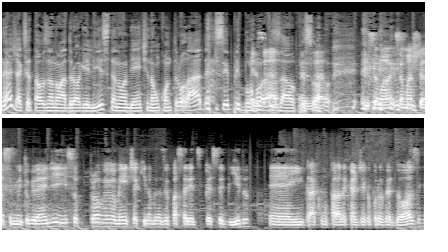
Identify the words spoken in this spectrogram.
né? Já que você está usando uma droga ilícita num ambiente não controlado, é sempre bom exato, avisar o pessoal. Isso é, uma, isso é uma chance muito grande e isso provavelmente aqui no Brasil passaria despercebido é, e entrar como parada cardíaca por overdose.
